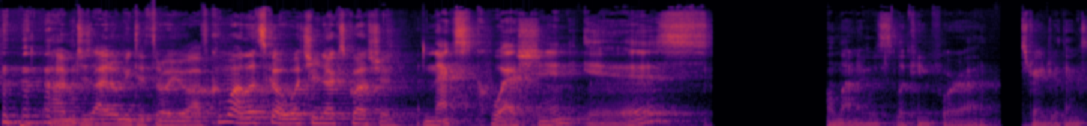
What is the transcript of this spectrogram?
I'm just I don't mean to throw you off. Come on, let's go. What's your next question? Next question is. Hold on, I was looking for uh, Stranger Things.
